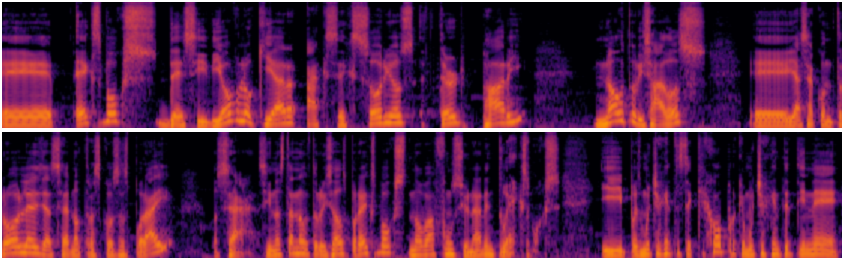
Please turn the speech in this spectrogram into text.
Eh, Xbox decidió bloquear accesorios third party no autorizados, eh, ya sea controles, ya sean otras cosas por ahí. O sea, si no están autorizados por Xbox, no va a funcionar en tu Xbox. Y pues mucha gente se quejó porque mucha gente tiene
